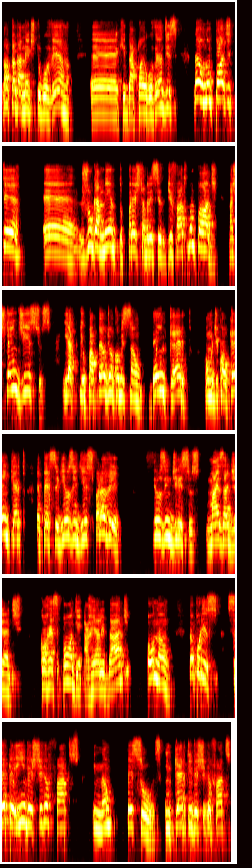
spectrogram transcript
notadamente do governo, é, que apoia o governo, disse: não, não pode ter é, julgamento pré-estabelecido. De fato, não pode, mas tem indícios. E, a, e o papel de uma comissão de inquérito, como de qualquer inquérito, é perseguir os indícios para ver se os indícios mais adiante correspondem à realidade ou não. Então, por isso, CPI investiga fatos e não pessoas. Inquérito investiga fatos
